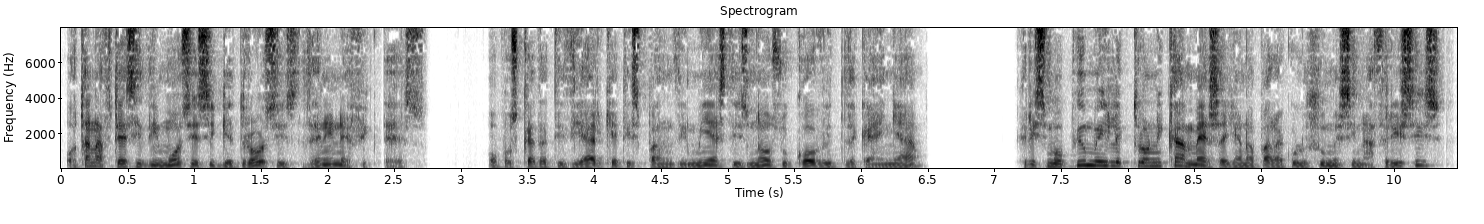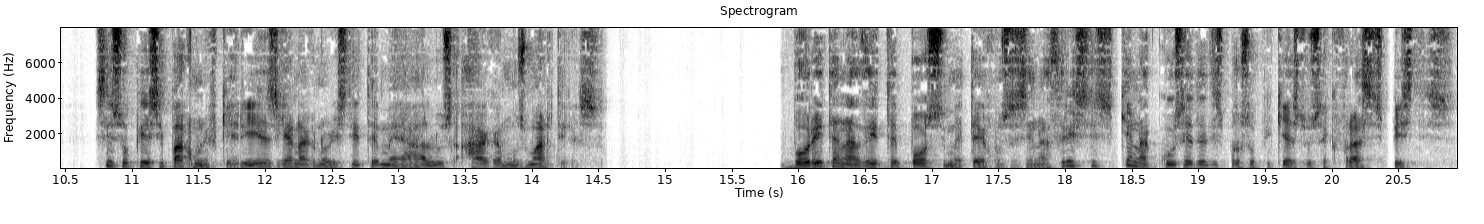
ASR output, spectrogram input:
Όταν αυτές οι δημόσιες συγκεντρώσεις δεν είναι εφικτές, όπως κατά τη διάρκεια της πανδημίας της νόσου COVID-19, χρησιμοποιούμε ηλεκτρονικά μέσα για να παρακολουθούμε συναθρήσεις στις οποίες υπάρχουν ευκαιρίες για να γνωριστείτε με άλλους άγαμους μάρτυρες. Μπορείτε να δείτε πώς συμμετέχουν σε συναθρήσεις και να ακούσετε τις προσωπικές τους εκφράσεις πίστης.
